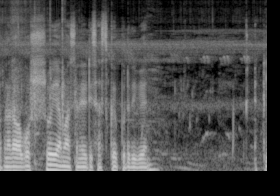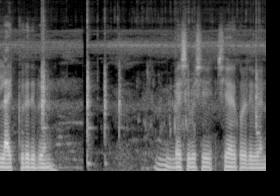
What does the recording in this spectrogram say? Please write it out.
আপনারা অবশ্যই আমার চ্যানেলটি সাবস্ক্রাইব করে দিবেন। একটি লাইক করে দিবেন। বেশি বেশি শেয়ার করে দিবেন।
